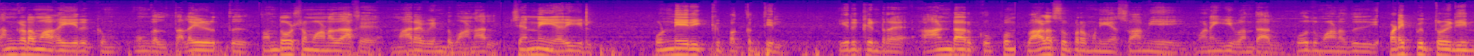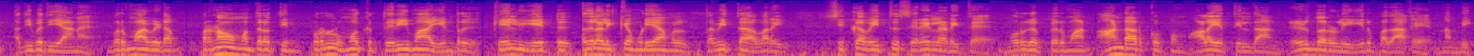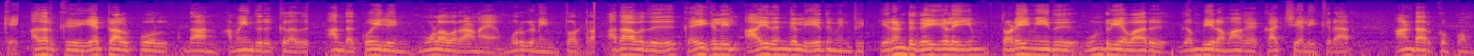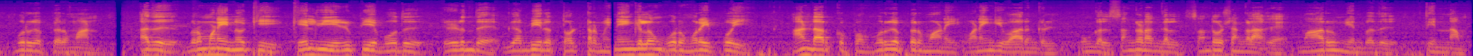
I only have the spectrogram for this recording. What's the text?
சங்கடமாக இருக்கும். உங்கள் தலையெழுத்து சந்தோஷமானதாக மாற வேண்டுமானால் சென்னை அருகில் பொன்னேரிக்கு பக்கத்தில் இருக்கின்ற ஆண்டார் குப்பம் பாலசுப்பிரமணிய சுவாமியை வணங்கி வந்தால் போதுமானது. படைப்பு தொழிலின் அதிபதியான பிரம்மாவிடம் பிரணவ மந்திரத்தின் பொருள் உமக்கு தெரியுமா என்று கேள்வி கேட்டு பதிலளிக்க முடியாமல் தவித்த அவரை சிக்க வைத்து சிறையில் அடைத்த முருகப்பெருமான் ஆண்டார்குப்பம் ஆலயத்தில்தான் எழுந்தருளி இருப்பதாக நம்பிக்கை. அதற்கு ஏற்றால் போல் தான் அமைந்திருக்கிறது அந்த கோயிலின் மூலவரான முருகனின் தோற்றம். அதாவது கைகளில் ஆயுதங்கள் ஏதுமின்றி இரண்டு கைகளையும் தொடை மீது ஊன்றியவாறு கம்பீரமாக காட்சியளிக்கிறார் ஆண்டார்குப்பம் முருகப்பெருமான். அது பிரம்மனை நோக்கி கேள்வி எழுப்பிய போது எழுந்த கம்பீர தோற்றமே. நீங்களும் ஒரு முறை போய் ஆண்டார்குப்பம் முருகப்பெருமானை வணங்கி வாருங்கள். உங்கள் சங்கடங்கள் சந்தோஷங்களாக மாறும் என்பது திண்ணம்.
